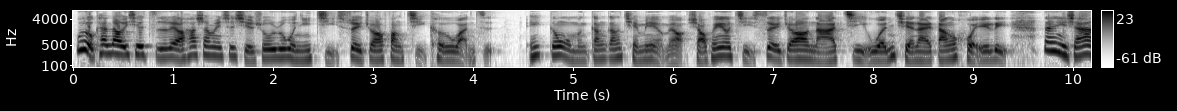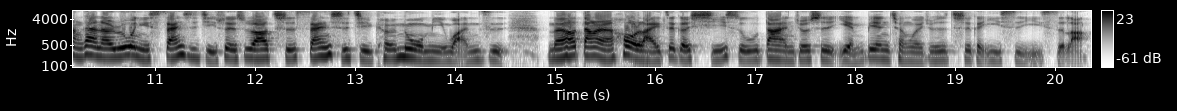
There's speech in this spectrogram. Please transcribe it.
我有看到一些资料，它上面是写说，如果你几岁就要放几颗丸子。诶，跟我们刚刚前面有没有小朋友几岁就要拿几文钱来当回礼？那你想想看呢？如果你三十几岁，是不是要吃三十几颗糯米丸子？然后当然后来这个习俗当然就是演变成为就是吃个意思意思啦。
